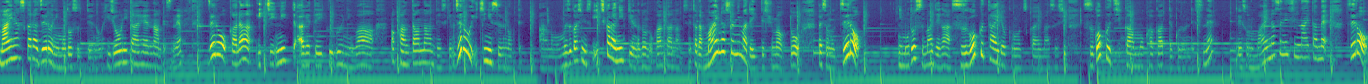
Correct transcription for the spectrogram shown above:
マイナスから0に戻すっていうのは非常に大変なんですね。0から12って上げていく分には、まあ、簡単なんですけど0を1にするのってあの難しいんですけど1から2っていうのはどんどん簡単なんですね。ただマイナス2までいってしまうとやっぱりその0に戻すまでがすごく体力も使いますしすごく時間もかかってくるんですね。でそのマイナスにしないため0、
